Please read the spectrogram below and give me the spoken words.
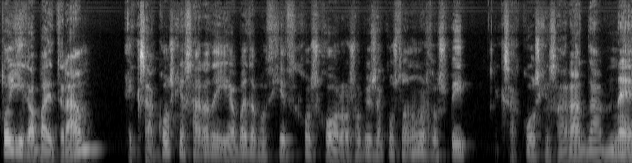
GB RAM, 640 GB αποθηκευτικός χώρος. Όποιος ακούσει το νούμερο θα σου πει 640, ναι,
